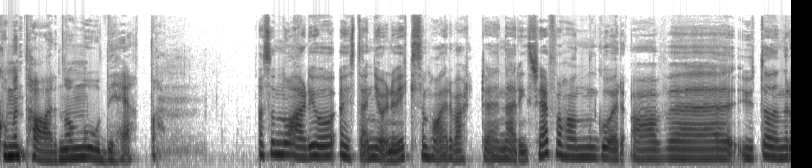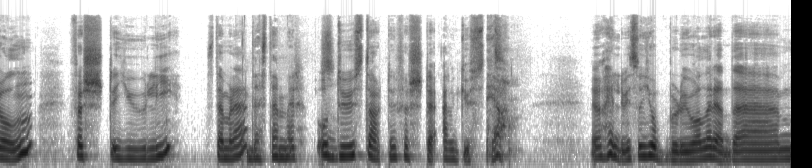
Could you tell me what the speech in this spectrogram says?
kommentarene om modighet, da. Altså Nå er det jo Øystein Hjørnevik som har vært eh, næringssjef, og han går av, eh, ut av den rollen 1. juli, stemmer det? Det stemmer. Og du starter 1. august. Ja. Ja, Heldigvis så jobber du jo allerede mm,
